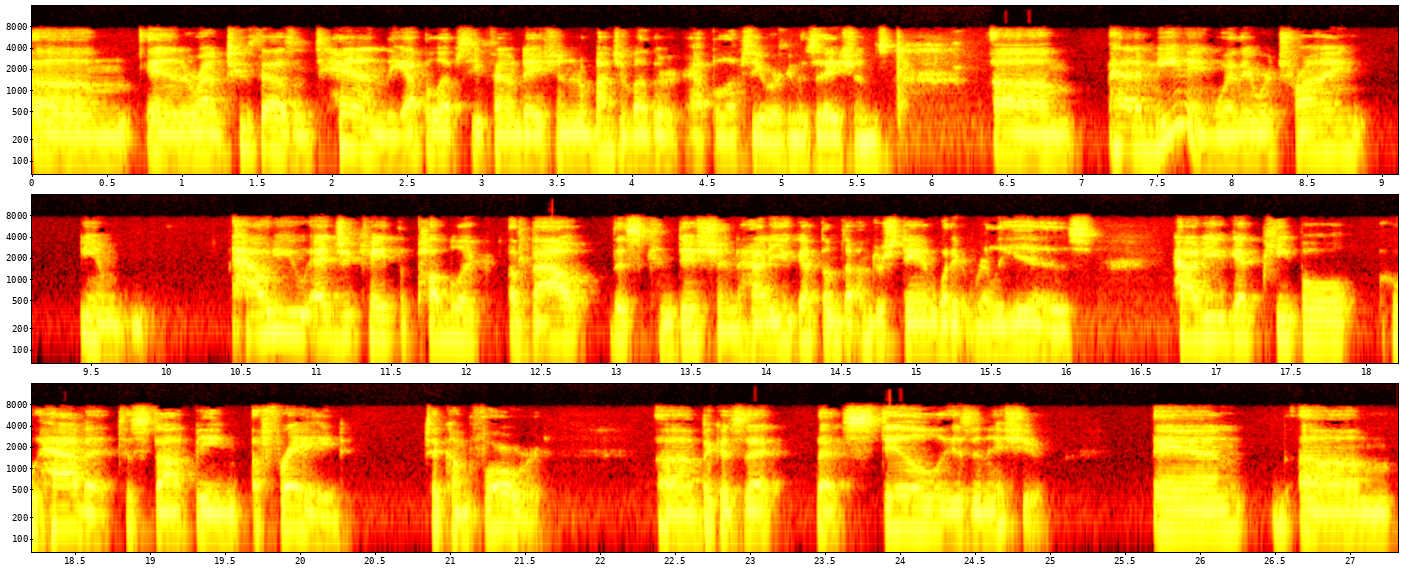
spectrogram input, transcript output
Um, and around 2010, the Epilepsy Foundation and a bunch of other epilepsy organizations um, had a meeting where they were trying, you know, how do you educate the public about this condition? How do you get them to understand what it really is? How do you get people who have it to stop being afraid to come forward? Uh, because that that still is an issue, and um,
